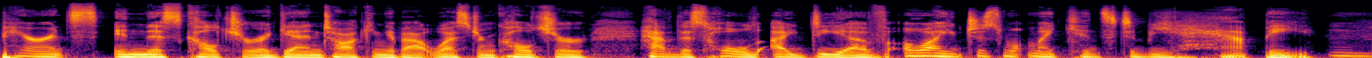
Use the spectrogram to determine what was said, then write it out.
parents in this culture again talking about western culture have this whole idea of oh i just want my kids to be happy mm.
